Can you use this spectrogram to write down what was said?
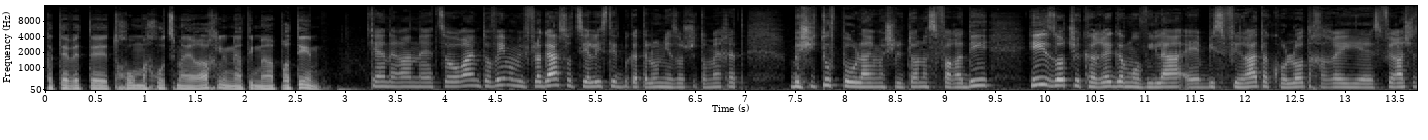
כתבת אה, תחום החוץ מהערך, נתי מהפרטים. כן, ערן, אה, צהריים טובים. המפלגה הסוציאליסטית בקטלוניה, זו שתומכת בשיתוף פעולה עם השלטון הספרדי, היא זאת שכרגע מובילה אה, בספירת הקולות אחרי אה, ספירה של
